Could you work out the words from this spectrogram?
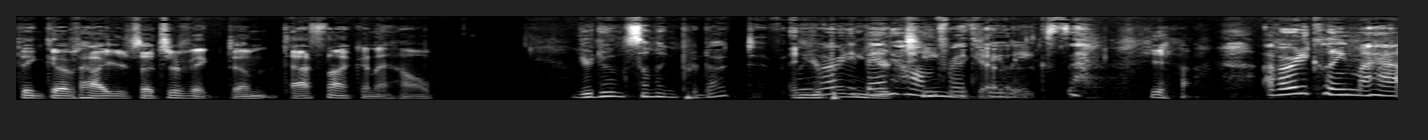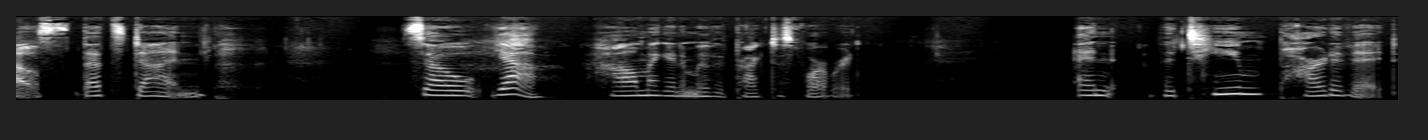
think of how you're such a victim. That's not going to help. You're doing something productive, and We've you're already been your home for together. three weeks. Yeah, I've already cleaned my house. That's done. So, yeah, how am I going to move the practice forward? And the team part of it,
